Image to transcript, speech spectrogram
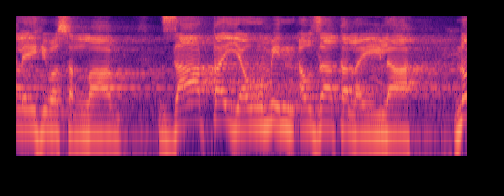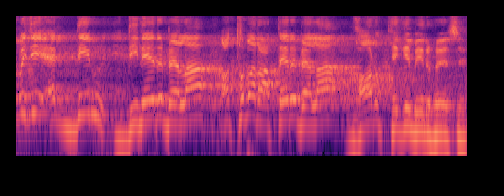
আলহি ওয়াসাল্লাম জাতা ইয়াউমিন আও জাতা লাইলা। নবীজি একদিন দিনের বেলা অথবা রাতের বেলা ঘর থেকে বের হয়েছে।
